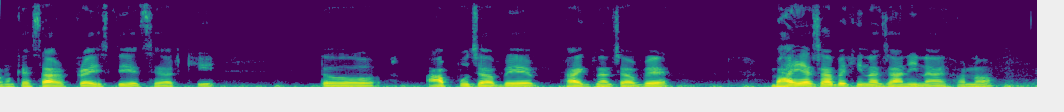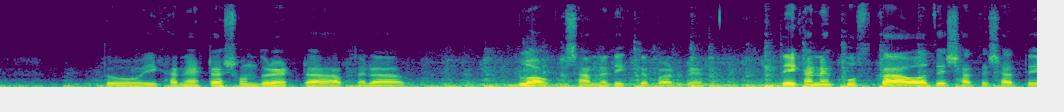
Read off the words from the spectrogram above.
আমাকে সারপ্রাইজ দিয়েছে আর কি। তো আপু যাবে, ভাগনা যাবে। ভাইয়া যাবে কি না জানি না এখনও তো এখানে একটা সুন্দর একটা আপনারা ব্লগ সামনে দেখতে পারবেন। তো এখানে কুচকা আওয়াজের সাথে সাথে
